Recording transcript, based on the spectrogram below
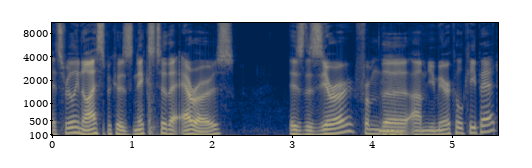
it's really nice because next to the arrows is the zero from the um, numerical keypad.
